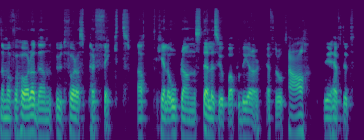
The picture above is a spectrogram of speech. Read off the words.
när man får höra den utföras perfekt att hela operan ställer sig upp och applåderar efteråt. Ja, Det är häftigt.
